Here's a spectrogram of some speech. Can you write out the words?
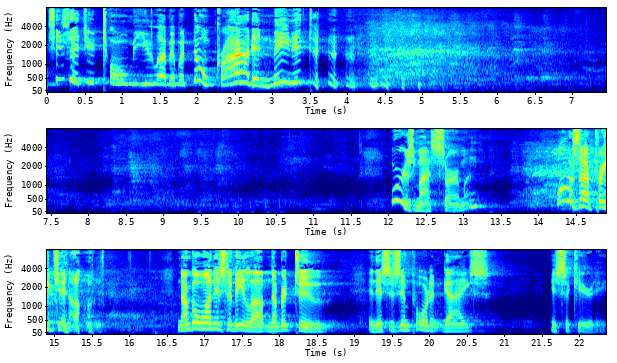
She said, "You told me you love me, but don't cry. I didn't mean it." Where's my sermon? What was I preaching on? Number one is to be loved. Number two, and this is important, guys, is security.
